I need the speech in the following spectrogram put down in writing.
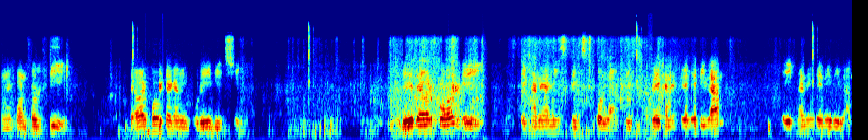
মানে কন্ট্রোল টি দেওয়ার পর এটাকে আমি ঘুরিয়ে দিচ্ছি। ঘুরিয়ে দেওয়ার পর এই, এখানে আমি ফিক্সড করলাম। ফিক্সড করে এখানে টেনে দিলাম, এইখানে টেনে দিলাম।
